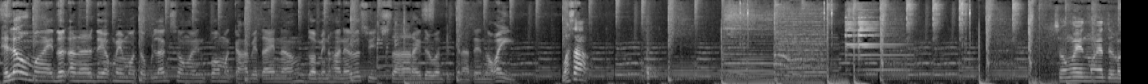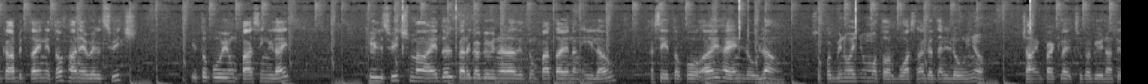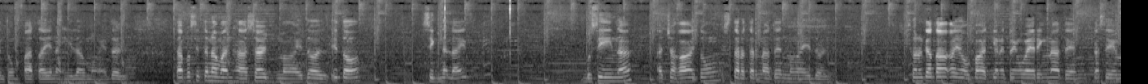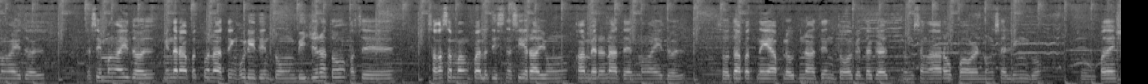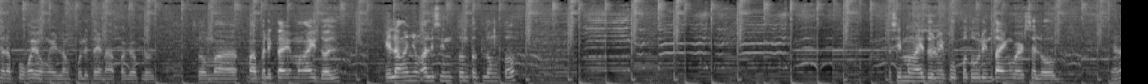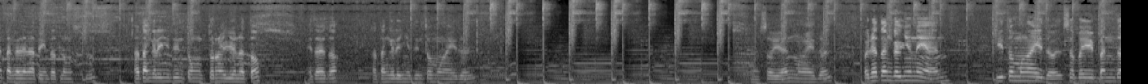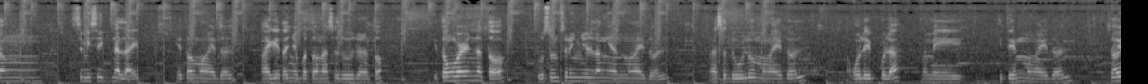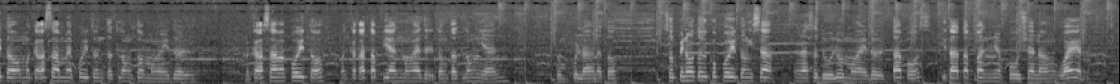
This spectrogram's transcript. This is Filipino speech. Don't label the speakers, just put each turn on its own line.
Hello mga idol! Another day of my motovlog. So ngayon po magkakabit tayo ng domino handle switch sa Rider 150 natin. Okay, what's up? So ngayon mga idol magkakabit tayo nito, Honeywell switch. Ito po yung passing light. Kill switch mga idol pero gagawin na natin itong patayan ng ilaw. Kasi ito po ay high and low lang. So pag binuhay yung motor, bukas na agad ang low nyo. Tsaka yung park light. So gagawin natin itong patayan ng ilaw mga idol. Tapos ito naman hazard mga idol. Ito, signal light, busina, at saka itong starter natin mga idol. So nagtataka kayo bakit ganito yung wiring natin kasi mga idol kasi mga idol minarapat po nating ulitin tong video na to kasi sa kasamang paladis na sira yung camera natin mga idol so dapat na i-upload natin to agad-agad nung isang araw pa or nung isang linggo so pasensya na po kayo ngayon lang po ulit tayo nakapag-upload so ma mabalik tayo mga idol kailangan yung alisin tong tatlong to Kasi mga idol, may puputulin tayong wire sa loob. Yan, natanggalin natin yung tatlong screws. Tatanggalin nyo din tong tornilyo na to. Ito, ito. Tatanggalin nyo din to mga idol. So, yan mga idol. Pag natanggal nyo na yan, dito mga idol, sabay bandang sumisigna light. Ito mga idol. Makikita nyo ba to nasa dulo na to? Itong wire na to, susunsurin nyo lang yan mga idol. Nasa dulo mga idol kulay pula na may itim mga idol. So ito, magkakasama po itong tatlong to mga idol. Magkakasama po ito, magkakatap yan mga idol, itong tatlong yan. Itong pula na to. So pinutol ko po itong isa na nasa dulo mga idol. Tapos, itatapan nyo po siya ng wire.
